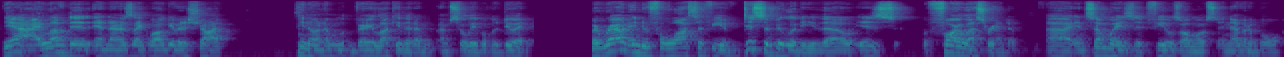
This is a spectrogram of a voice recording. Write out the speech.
Yeah, I loved it, and I was like, well, I'll give it a shot. You know, and I'm very lucky that I'm I'm still able to do it. My route into philosophy of disability, though, is far less random. Uh, in some ways, it feels almost inevitable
